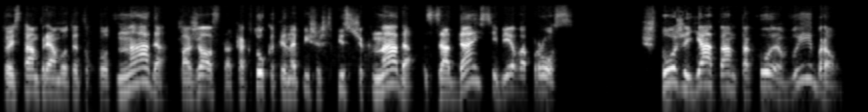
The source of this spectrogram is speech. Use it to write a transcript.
То есть там прям вот это вот надо, пожалуйста, как только ты напишешь списочек надо, задай себе вопрос. Что же я там такое выбрал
